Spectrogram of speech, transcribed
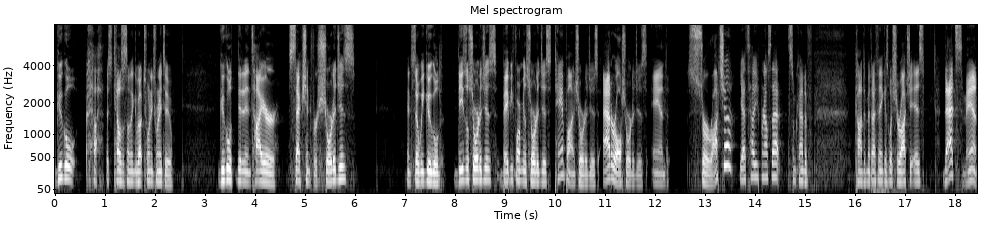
Google. this tells us something about 2022. Google did an entire section for shortages, and so we Googled diesel shortages, baby formula shortages, tampon shortages, Adderall shortages, and sriracha. Yeah, that's how you pronounce that. Some kind of condiment, I think, is what sriracha is. That's man,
